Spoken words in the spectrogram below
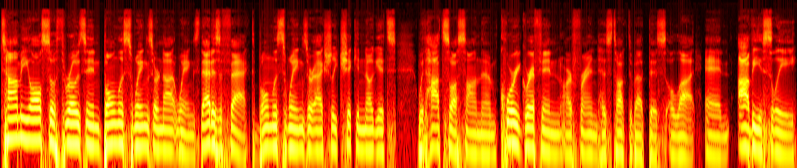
Tommy also throws in boneless wings are not wings. That is a fact. Boneless wings are actually chicken nuggets with hot sauce on them. Corey Griffin, our friend, has talked about this a lot. And obviously,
